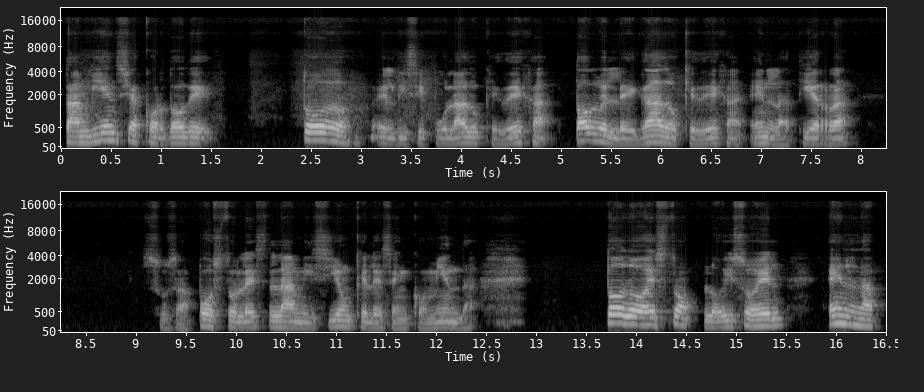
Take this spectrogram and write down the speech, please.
También se acordó de todo el discipulado que deja todo el legado que deja en la tierra, sus apóstoles, la misión que les encomienda. Todo esto lo hizo él en la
